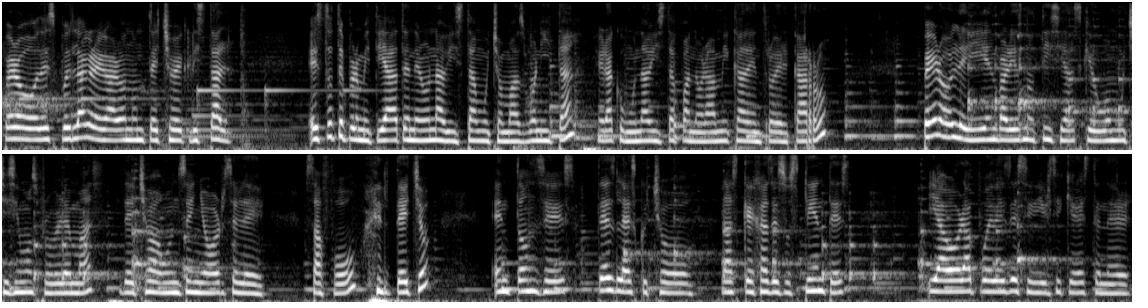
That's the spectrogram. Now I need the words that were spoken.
pero después le agregaron un techo de cristal. Esto te permitía tener una vista mucho más bonita, era como una vista panorámica dentro del carro. Pero leí en varias noticias que hubo muchísimos problemas. De hecho, a un señor se le zafó el techo entonces Tesla escuchó las quejas de sus clientes y ahora puedes decidir si quieres tener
